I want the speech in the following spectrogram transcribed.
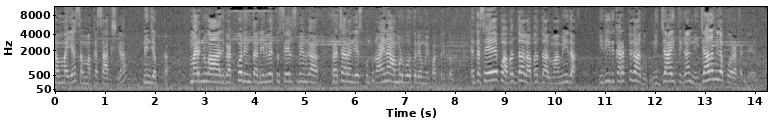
సమ్మయ్య సమ్మక్క సాక్షిగా నేను చెప్తాను మరి నువ్వు అది పెట్టుకొని ఇంత నిలువెత్తు సేల్స్ మెన్గా ప్రచారం చేసుకుంటున్నావు? ఆయన అమ్ముడు పోతలేము ఈ పత్రికలు. ఎంతసేపు అబద్దాలు అబద్దాలు మా మీద. ఇది ఇది కరెక్ట్ కాదు. నిజాయితీగా నిజాల మీద పోరాటం చేయాలి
